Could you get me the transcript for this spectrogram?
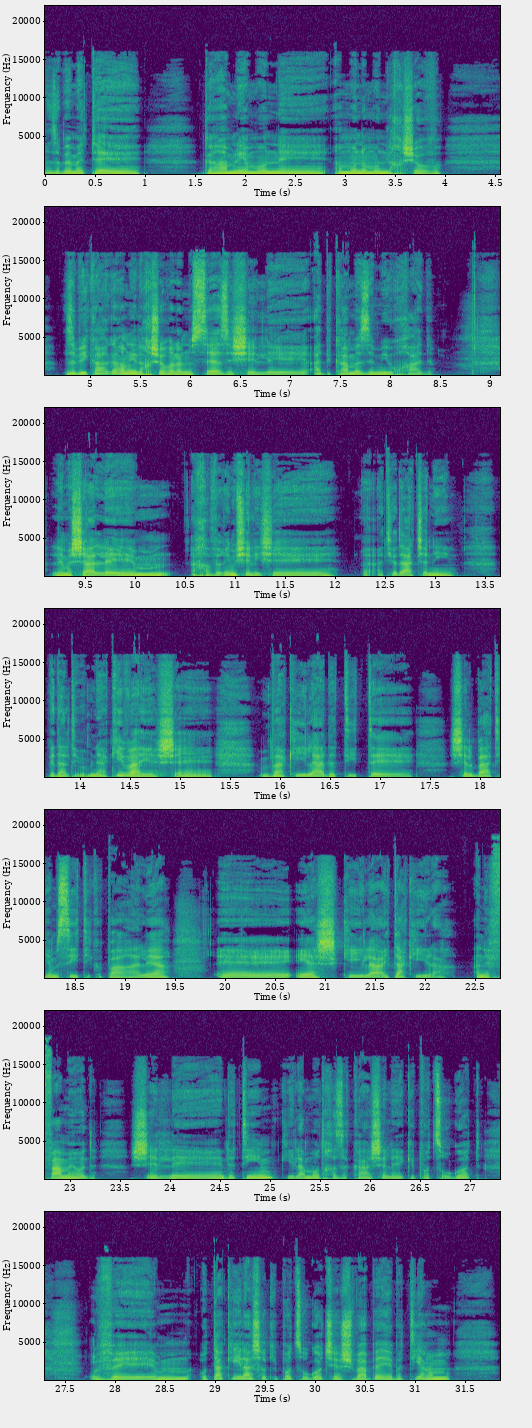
אז זה באמת אה, גרם לי המון, אה, המון המון לחשוב. זה בעיקר גרם לי לחשוב על הנושא הזה של uh, עד כמה זה מיוחד. למשל, uh, החברים שלי, שאת יודעת שאני גדלתי בבני עקיבא, יש uh, בקהילה הדתית uh, של בת ים סיטי, כפרה עליה, uh, יש קהילה, הייתה קהילה ענפה מאוד של uh, דתיים, קהילה מאוד חזקה של uh, כיפות סרוגות, ואותה קהילה של כיפות סרוגות שישבה בבת ים,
